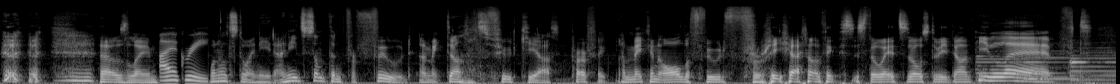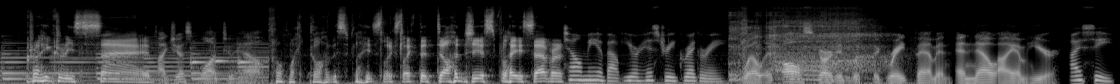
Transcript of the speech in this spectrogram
that was lame. I agree. What else do I need? I need something for food. A McDonald's food kiosk. Perfect. I'm making all the food free. I don't think this is the way it's supposed to be done. He left. Gregory's sad. I just want to help. Oh my god, this place looks like the dodgiest place ever. Tell me about your history, Gregory. Well, it all started with the Great Famine, and now I am here. I see.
